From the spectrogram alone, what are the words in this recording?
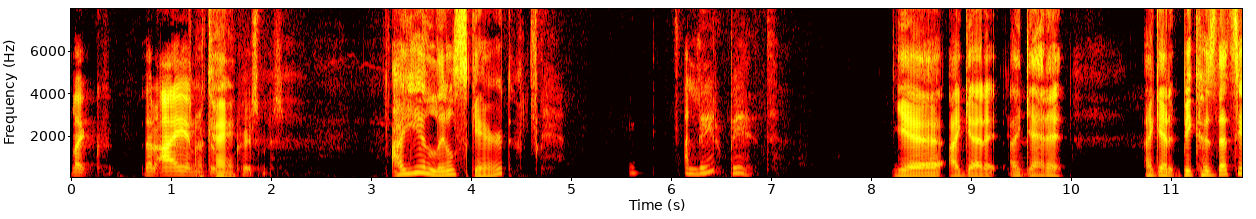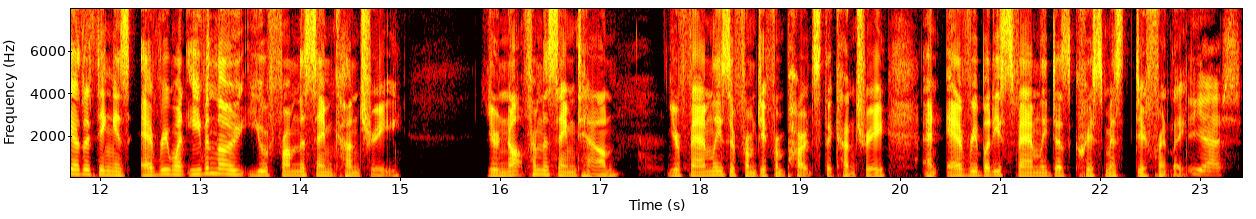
like that I am Okay. doing Christmas. Are you a little scared? A little bit. Yeah, I get it. I get it. I get it because that's the other thing is everyone even though you're from the same country, you're not from the same town. Your families are from different parts of the country and everybody's family does Christmas differently. Yes,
